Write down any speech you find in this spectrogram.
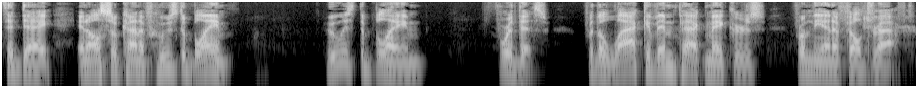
today. And also, kind of who's to blame? Who is to blame for this? For the lack of impact makers from the NFL draft?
